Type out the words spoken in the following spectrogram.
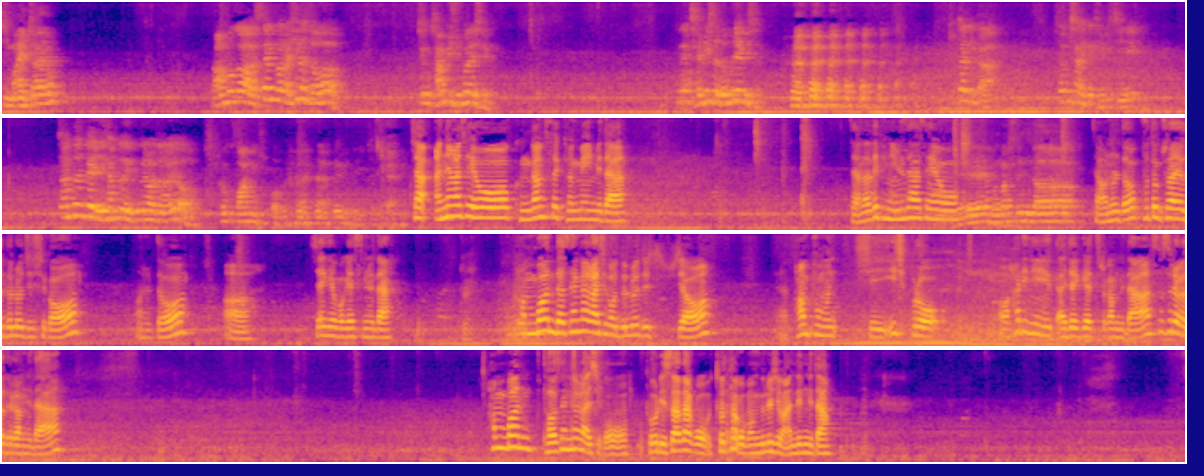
지금 많이 짜요? 나무가 센 거라 휘어서 지금 잠시 중간에 있어요. 근데 재밌어, 너무 재밌어. 숫자니까 섬세하니까 재밌지. 짰는데 예상보다 나오잖아요. 그 마음이 기뻐. 자, 안녕하세요. 건강석 경매입니다. 자, 나 대표님 인사하세요. 네, 반갑습니다. 자, 오늘도 구독, 좋아요 눌러주시고, 오늘도, 어, 시작해 보겠습니다. 한 번 더 생각하시고 눌러주십시오. 자, 반품은 시20% 어, 할인이 아, 저기 들어갑니다. 수수료가 들어갑니다. 한 번 더 생각하시고 돌이 싸다고 좋다고 막 누르시면 안 됩니다.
